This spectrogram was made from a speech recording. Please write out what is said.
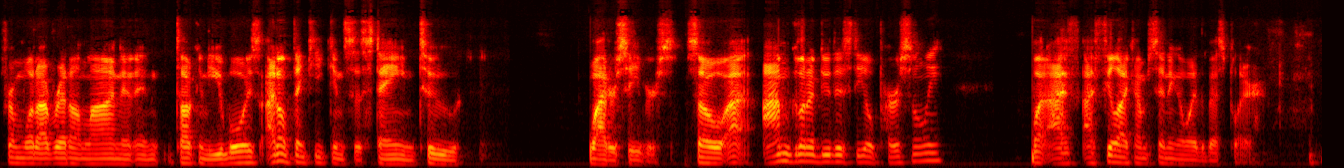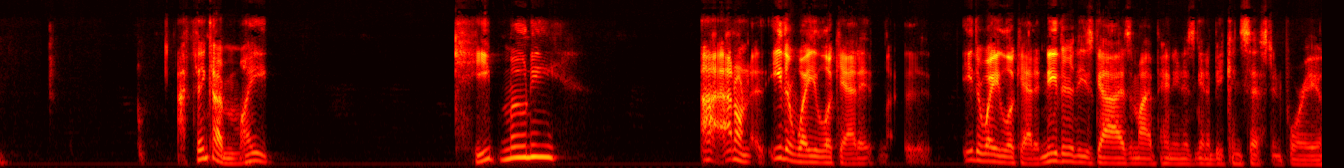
from what I've read online and, and talking to you boys. I don't think he can sustain two wide receivers. So I, I'm going to do this deal personally, but I, I feel like I'm sending away the best player. I think I might keep Mooney. I, I don't. Either way you look at it, uh, either way you look at it, neither of these guys, in my opinion, is going to be consistent for you.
